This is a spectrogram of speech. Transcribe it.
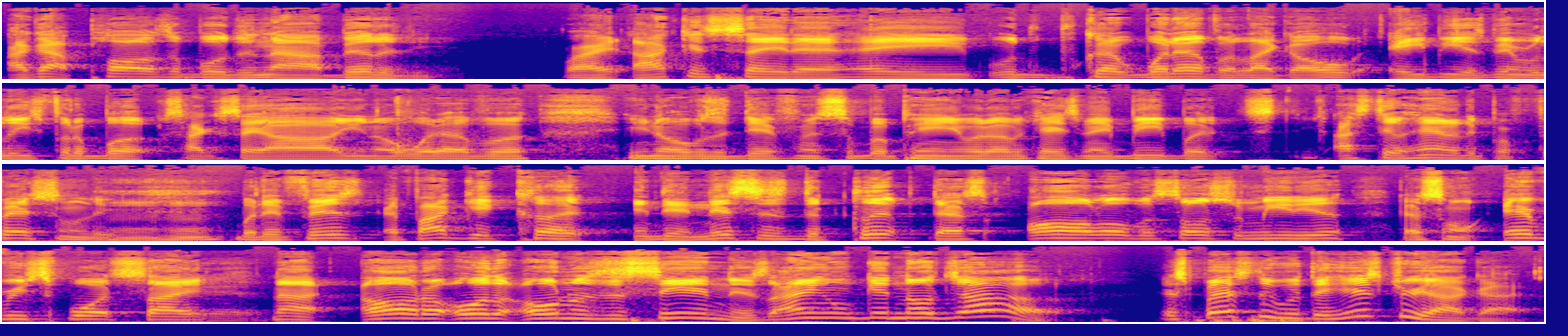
I got plausible deniability. Right, I can say that hey, whatever, like oh, AB has been released for the Bucs. I can say oh, you know whatever, you know it was a difference of opinion, whatever the case may be. But I still handled it professionally. Mm-hmm. But if it's if I get cut and then this is the clip that's all over social media, that's on every sports site. Now all the other owners are seeing this. I ain't gonna get no job, especially with the history I got.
